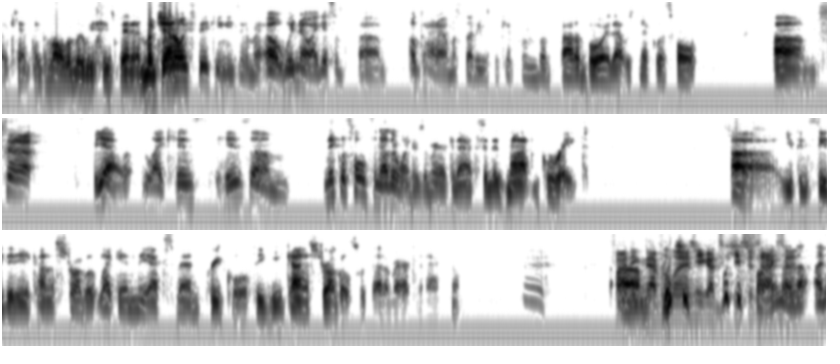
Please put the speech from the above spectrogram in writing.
I can't think of all the movies he's been in, but generally speaking, he's an American. Oh, we know. I guess. Um, oh God, I almost thought he was the kid from About a Boy. That was Nicholas Hoult. Um, but yeah, like his his um Nicholas Hoult's another one whose American accent is not great. Uh, you can see that he kind of struggled, like in the X Men prequels, he, he kind of struggles with that American accent. Finding Um, Neverland, is- he got to keep is his fine. accent. I, I,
